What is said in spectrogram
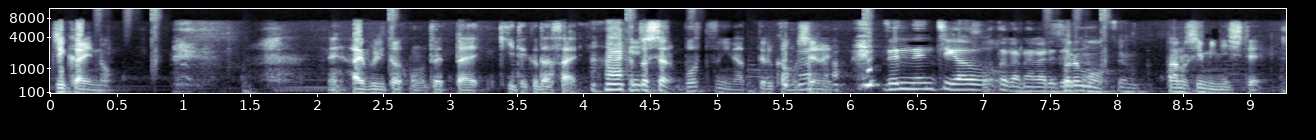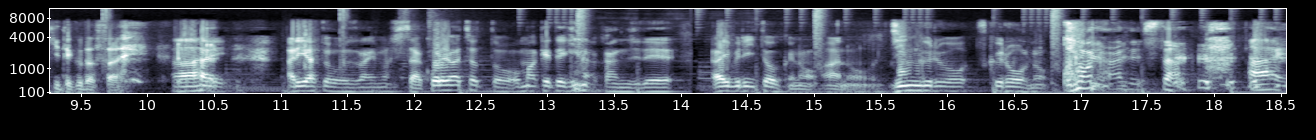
次回の、ね、ハイブリッドトークも絶対聞いてください。はいひょっとしたらボツになってるかもしれない。全然違う音が流れてるそれも楽しみにして聞いてください。はい。ありがとうございました。これはちょっとおまけ的な感じで、アイブリートークの、あの、ジングルを作ろうのコーナーでした。はい。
